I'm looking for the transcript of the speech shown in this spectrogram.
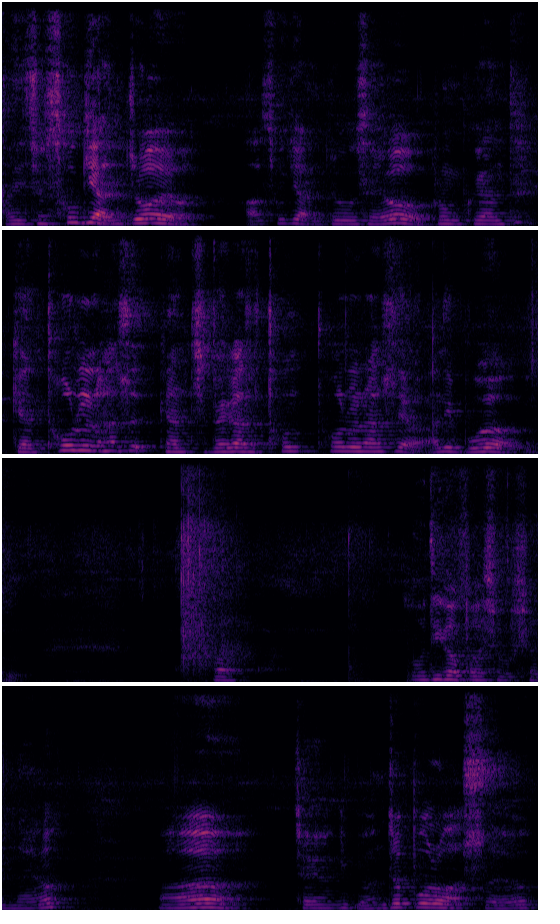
아니, 저 속이 안 좋아요. 아, 속이 안 좋으세요? 그럼 그냥, 그냥 토를 하세, 그냥 집에 가서 토, 토를 하세요. 아니, 뭐야. 자. 어디가 봐서 오셨나요? 아, 저 여기 면접 보러 왔어요.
